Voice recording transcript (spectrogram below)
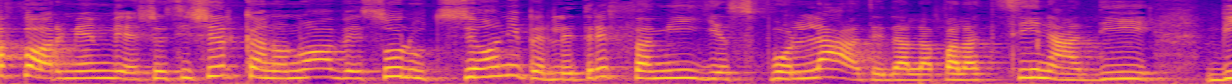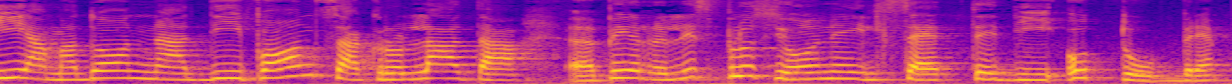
A Formia invece si cercano nuove soluzioni per le tre famiglie sfollate dalla palazzina di via Madonna di Ponza crollata eh, per l'esplosione il 7 di ottobre.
